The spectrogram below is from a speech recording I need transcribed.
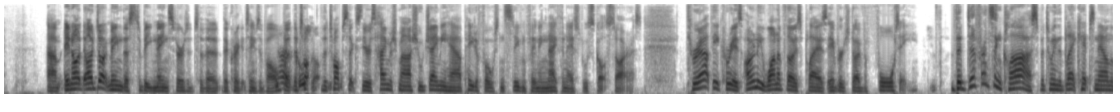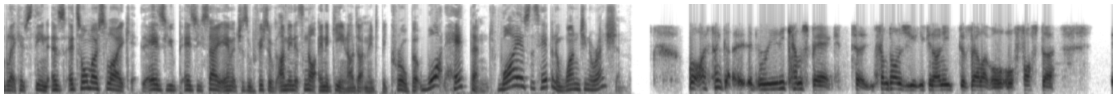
Um, and I, I, don't mean this to be mean spirited to the, the cricket teams involved, no, but the top, the top six there is Hamish Marshall, Jamie How, Peter Fulton, Stephen Fleming, Nathan Astle, Scott Styris. Throughout their careers, only one of those players averaged over 40. The difference in class between the Black Caps now and the Black Caps then is it's almost like, as you as you say, amateurs and professionals. I mean, it's not, and again, I don't mean to be cruel, but what happened? Why has this happened in one generation? Well, I think it really comes back to sometimes you, you can only develop or, or foster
